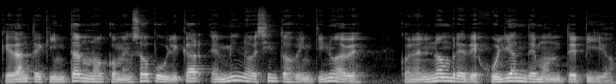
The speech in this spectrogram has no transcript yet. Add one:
que Dante Quinterno comenzó a publicar en 1929 con el nombre de Julián de Montepío.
